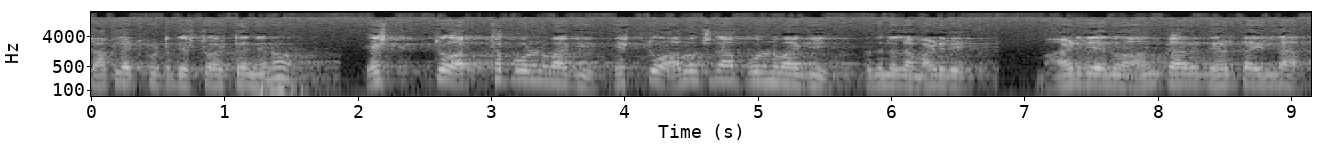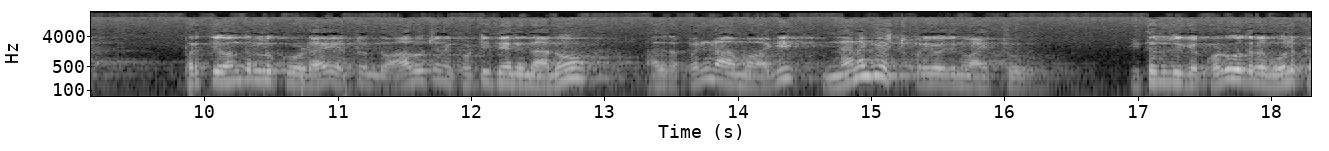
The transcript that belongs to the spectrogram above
ಚಾಕ್ಲೇಟ್ ಕೊಟ್ಟದೆಷ್ಟು ಅಷ್ಟೇನೇನೋ? ಎಷ್ಟು ಅರ್ಥಪೂರ್ಣವಾಗಿ, ಎಷ್ಟು ಆಲೋಚನಾಪೂರ್ಣವಾಗಿ ಅದನ್ನೆಲ್ಲ ಮಾಡಿದೆ. ಮಾಡಿದೆ ಅನ್ನೋ ಅಹಂಕಾರದಿಂದ ಹೇಳ್ತಾ ಇಲ್ಲ. ಪ್ರತಿಯೊಂದರಲ್ಲೂ ಕೂಡ ಎಷ್ಟೊಂದು ಆಲೋಚನೆ ಕೊಟ್ಟಿದ್ದೇನೆ ನಾನು, ಅದರ ಪರಿಣಾಮವಾಗಿ ನನಗೆ ಎಷ್ಟು ಪ್ರಯೋಜನವಾಯಿತು? ಇತರರಿಗೆ ಕೊಡುವುದರ ಮೂಲಕ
